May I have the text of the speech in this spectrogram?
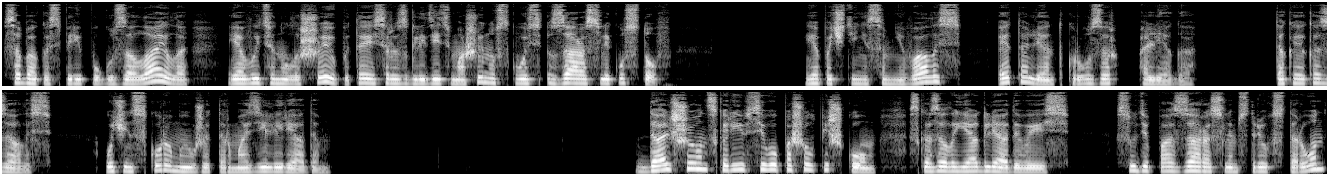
Собака с перепугу залаяла, я вытянула шею, пытаясь разглядеть машину сквозь заросли кустов. Я почти не сомневалась, это ленд-крузер Олега. Так и оказалось. Очень скоро мы уже тормозили рядом. «Дальше он, скорее всего, пошел пешком», — сказала я, оглядываясь. Судя по зарослям с трех сторон,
